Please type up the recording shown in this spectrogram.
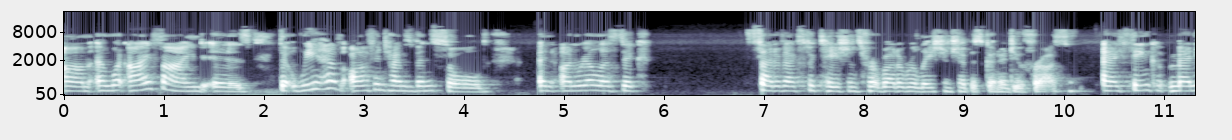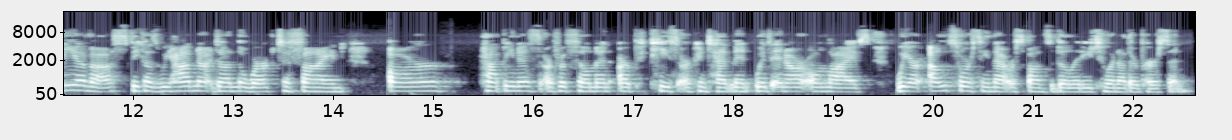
Um, and what I find is that we have oftentimes been sold an unrealistic set of expectations for what a relationship is going to do for us. And I think many of us, because we have not done the work to find our happiness, our fulfillment, our peace, our contentment within our own lives, we are outsourcing that responsibility to another person.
